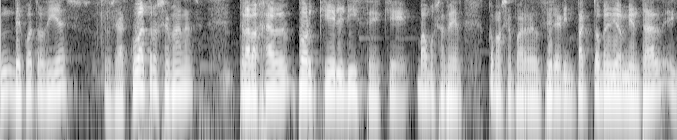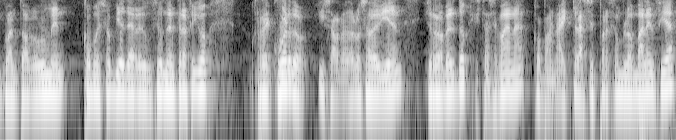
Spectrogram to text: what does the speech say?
de cuatro días, o sea, cuatro semanas, trabajar porque él dice que vamos a ver cómo se puede reducir el impacto medioambiental en cuanto al volumen, como es obvio de reducción del tráfico. Recuerdo, y Salvador lo sabe bien, y Roberto, que esta semana, como no hay clases, por ejemplo, en Valencia,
